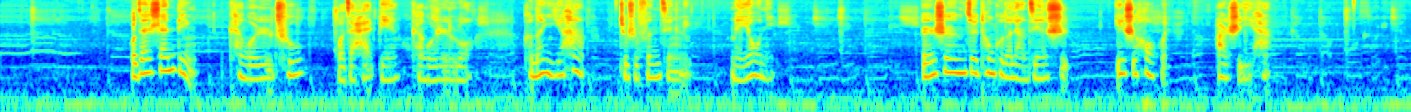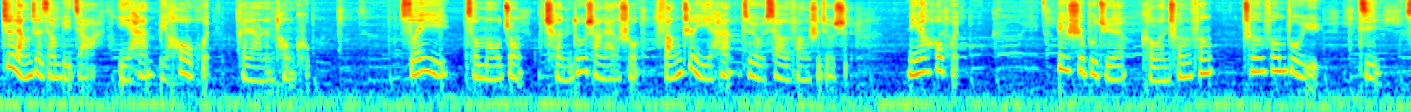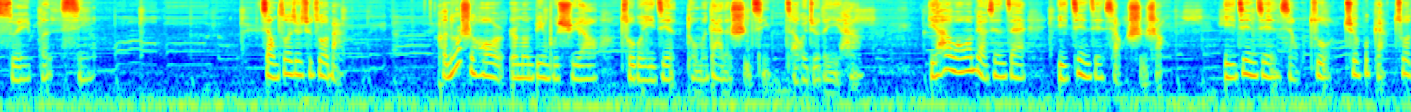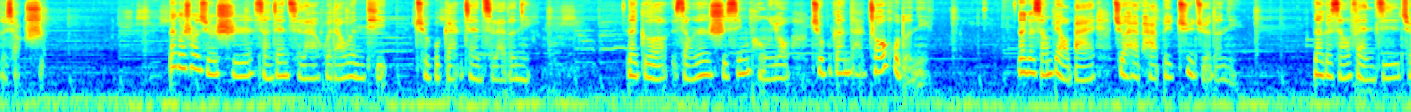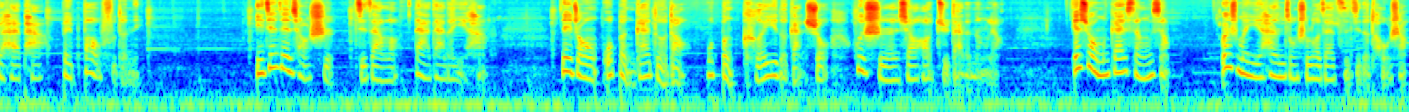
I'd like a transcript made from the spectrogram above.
我在山顶看过日出，我在海边看过日落，可能遗憾就是风景里没有你。人生最痛苦的两件事，一是后悔，二是遗憾。这两者相比较啊，遗憾比后悔更让人痛苦。所以从某种程度上来说，防止遗憾最有效的方式就是宁愿后悔。遇事不决，可问春风；春风不语，即随本心。想做就去做吧。很多时候，人们并不需要错过一件多么大的事情才会觉得遗憾，遗憾往往表现在一件件小事上，一件件想做却不敢做的小事。那个上学时想站起来回答问题却不敢站起来的你，那个想认识新朋友却不敢打招呼的你，那个想表白却害怕被拒绝的你，那个想反击却害怕被报复的你，一件件小事积攒了大大的遗憾。那种我本该得到、我本可以的感受，会使人消耗巨大的能量。也许我们该想想，为什么遗憾总是落在自己的头上？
